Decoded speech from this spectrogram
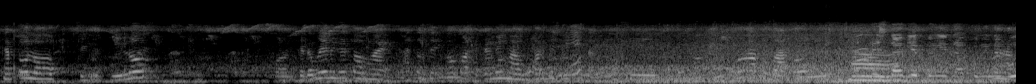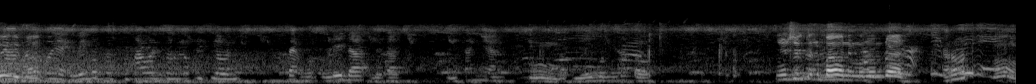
katulo 5 kilos pag kadaway lang ito nga ato sa ikaw pa kalima harvest ni kita si mga ako bato Ah. Study ang pangina, panginabuhi, di ba? niya ilibot ko pasawan dito ng lokasyon sa Utulida di sa kanya Hmm. libot niya to Yan siya trabaho ni Mulong Brad. Karon Oo.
